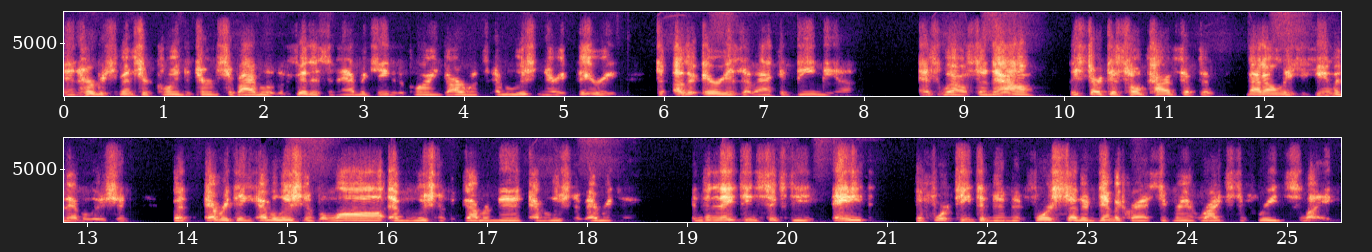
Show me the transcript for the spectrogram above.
and Herbert Spencer coined the term survival of the fittest and advocated applying Darwin's evolutionary theory to other areas of academia as well. So now they start this whole concept of not only human evolution, but everything evolution of the law, evolution of the government, evolution of everything. And then in 1868, the 14th Amendment forced Southern Democrats to grant rights to freed slaves.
